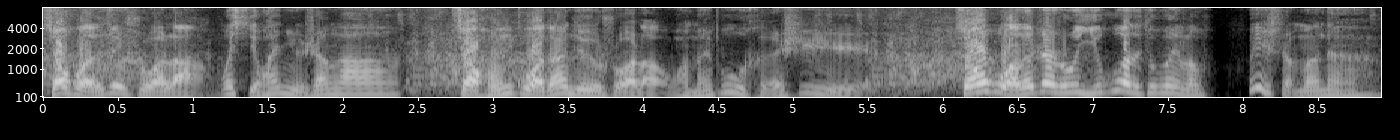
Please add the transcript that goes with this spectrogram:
小伙子就说了：“我喜欢女生啊。”小红果断就说了：“我们不合适。”小伙子这时候疑惑的就问了：“为什么呢？”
